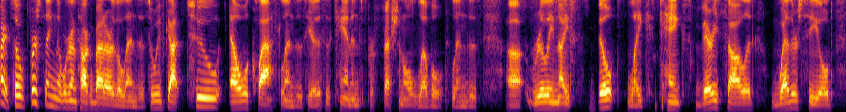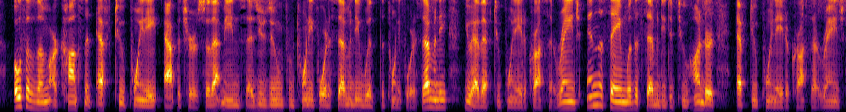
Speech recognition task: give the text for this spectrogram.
All right, so first thing that we're going to talk about are the lenses. So we've got two L-class lenses here. This is Canon's professional level lenses. Uh, really nice, built like tanks, very solid, weather sealed. Both of them are constant f2.8 apertures. So that means as you zoom from 24 to 70 with the 24 to 70, you have f2.8 across that range, and the same with the 70 to 200, f2.8 across that range.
